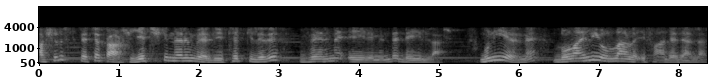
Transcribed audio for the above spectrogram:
aşırı strese karşı yetişkinlerin verdiği tepkileri verme eğiliminde değiller. Bunun yerine dolaylı yollarla ifade ederler.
